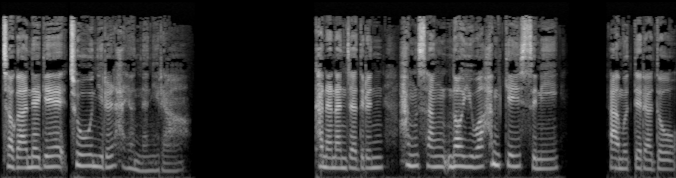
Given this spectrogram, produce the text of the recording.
저가 내게 좋은 일을 하였느니라. 가난한 자들은 항상 너희와 함께 있으니 아무 때라도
